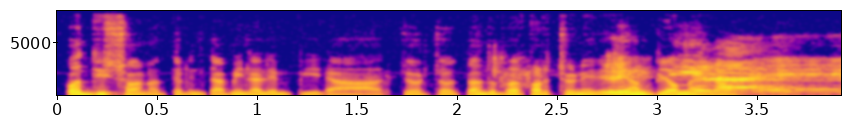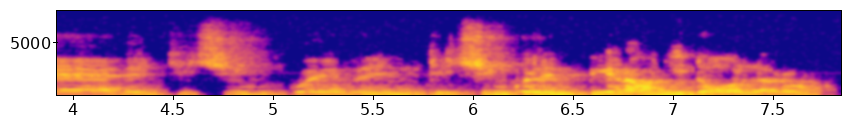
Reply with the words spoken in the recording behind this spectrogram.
quanti sono 30.000 lempira, Giorgio? Tanto per farci un'idea, lempira più o meno. è 25, 25 lempira ogni dollaro.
